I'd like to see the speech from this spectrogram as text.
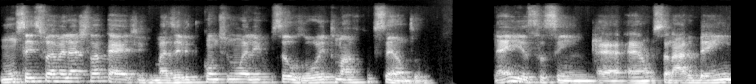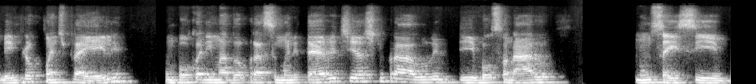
não sei se foi a melhor estratégia, mas ele continua ali com seus 8, 9% é isso, assim, é, é um cenário bem, bem preocupante para ele, um pouco animador para Simone Tebet e acho que para Lula e Bolsonaro, não sei se,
